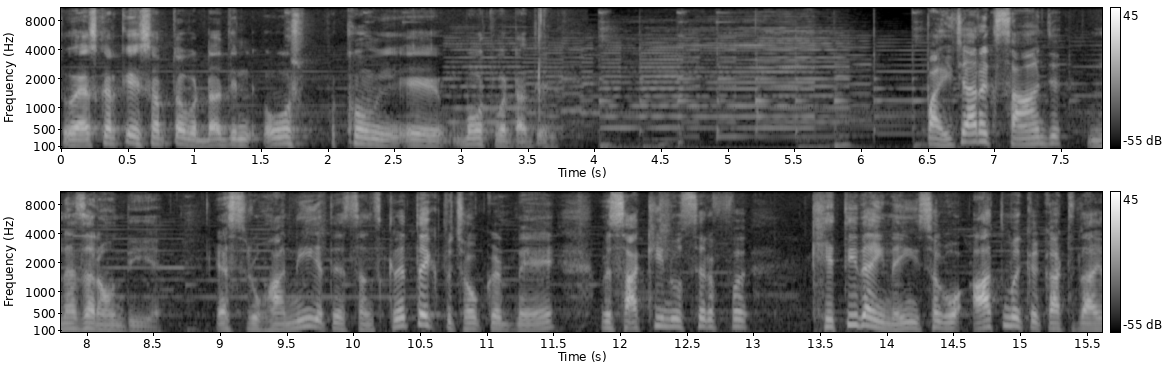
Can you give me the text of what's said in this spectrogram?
ਤੋ ਐਸ ਕਰਕੇ ਇਹ ਸਭ ਤੋਂ ਵੱਡਾ ਦਿਨ, ਉਸ ਪੱਖੋਂ ਵੀ ਇਹ ਬਹੁਤ ਵੱਡਾ ਦਿਨ। ਭਾਈਚਾਰਕ ਸਾਂਝ ਨਜ਼ਰ ਆਉਂਦੀ ਹੈ। ਇਸ ਰੂਹਾਨੀ ਅਤੇ ਸੰਸਕ੍ਰਿਤਿਕ ਪਿਛੋਕੜ ਨੇ ਵਿਸਾਖੀ ਨੂੰ ਸਿਰਫ ਖੇਤੀ ਦਾ ਹੀ ਨਹੀਂ, ਸਗੋਂ ਆਤਮਿਕ ਇਕੱਠ ਦਾ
